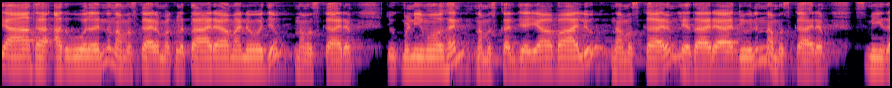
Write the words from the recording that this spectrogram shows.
രാധ അതുപോലെ തന്നെ നമസ്കാരം മക്കളെ. താരാ മനോജും നമസ്കാരം. രുക്മിണി മോഹൻ നമസ്കാരം. ജയാബാലു നമസ്കാരം. ലതാരാജുവിനും നമസ്കാരം. സ്മിത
